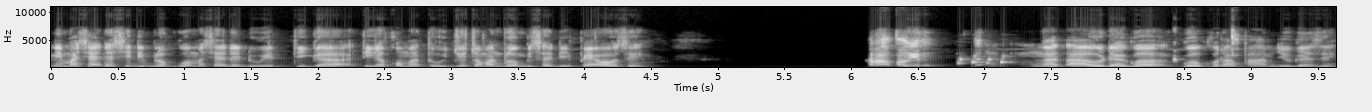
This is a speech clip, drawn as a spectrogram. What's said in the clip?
Ini masih ada sih di blog gue masih ada duit 3 3,7 cuman belum bisa di PO sih. Kenapa gitu? Nggak tahu dah gue gue kurang paham juga sih.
